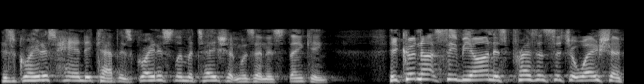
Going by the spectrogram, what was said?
His greatest handicap, his greatest limitation was in his thinking. He could not see beyond his present situation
